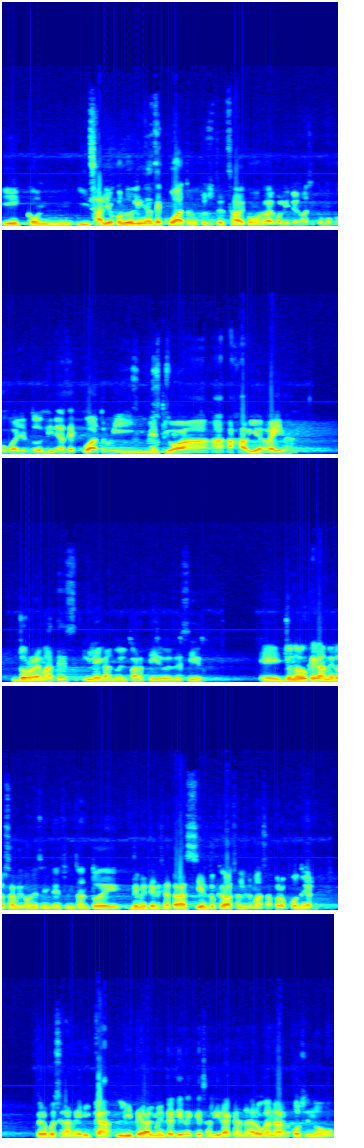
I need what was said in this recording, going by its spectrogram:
y, con, y salió con dos líneas de cuatro, pues usted sabe cómo juega el bolillo, ¿no? Así como jugó ayer, dos líneas de cuatro y metió a, a Javier Reina, dos remates y le ganó el partido. Es decir, eh, yo no veo que Gamero salga con esa intención tanto de, meterse atrás, siento que va a salir más a proponer, pero pues el América literalmente tiene que salir a ganar o ganar, o si no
